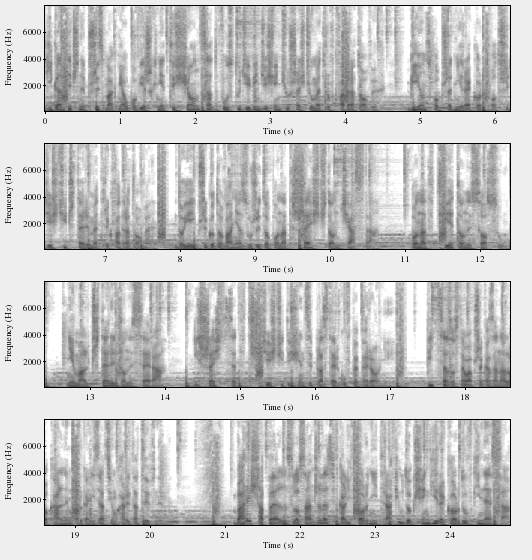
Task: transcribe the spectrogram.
Gigantyczny przysmak miał powierzchnię 1296 m2, bijąc poprzedni rekord o 34 m2. Do jej przygotowania zużyto ponad 6 ton ciasta, ponad 2 tony sosu, niemal 4 tony sera i 630 tysięcy plasterków pepperoni. Pizza została przekazana lokalnym organizacjom charytatywnym. Barry Chappelle z Los Angeles w Kalifornii trafił do Księgi Rekordów Guinnessa,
